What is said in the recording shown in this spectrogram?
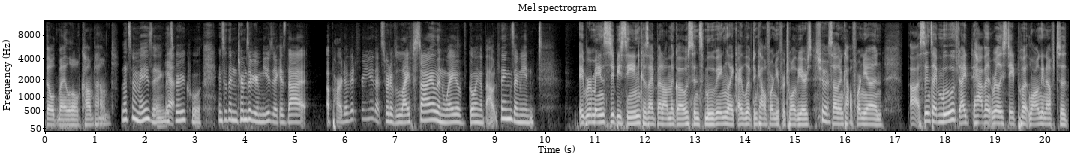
build my little compound. That's amazing. That's Yeah. very cool. And so then in terms of your music, is that a part of it for you? That sort of lifestyle and way of going about things? I mean, it remains to be seen because I've been on the go since moving. Like I lived in California for 12 years, Sure. Southern California, and uh, since I moved, I haven't really stayed put long enough to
